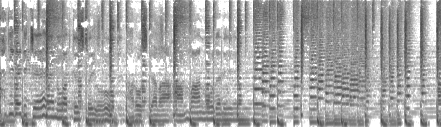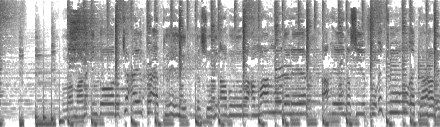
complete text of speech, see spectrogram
axdigay dhigteen u adkaystayo aroos gala ammaan mudane lamaana indooda jacaylka adkeey kalsooni abuura ammaan mudane ahay nasiibku intuu u ekaaday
